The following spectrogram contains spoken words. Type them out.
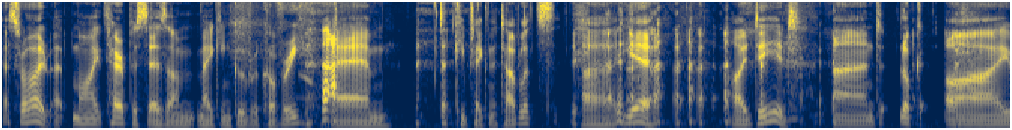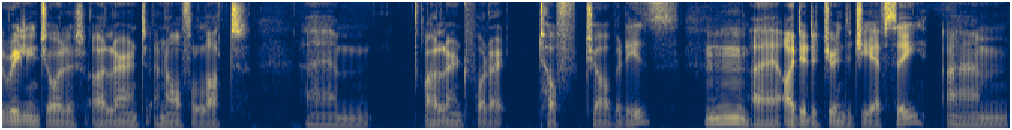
That's right. Uh, My therapist says I'm making good recovery. Um, keep taking the tablets. Uh, yeah, I did. And look, I really enjoyed it. I learned an awful lot. Um, I learned what a tough job it is. Mm. Uh, I did it during the GFC. Um,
